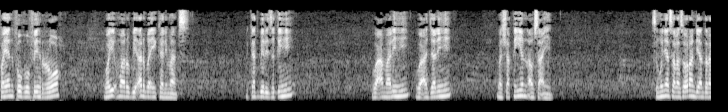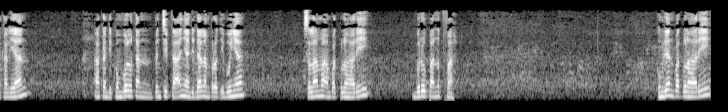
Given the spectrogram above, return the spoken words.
fayanfukhu fihi ruh wa yu'maru bi arba'i kalimat bi rizqihi wa amalihi wa ajalihi wa syaqiyyun aw sa'id Sungguhnya salah seorang di antara kalian akan dikumpulkan penciptaannya di dalam perut ibunya selama 40 hari berupa nutfah. Kemudian 40 hari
